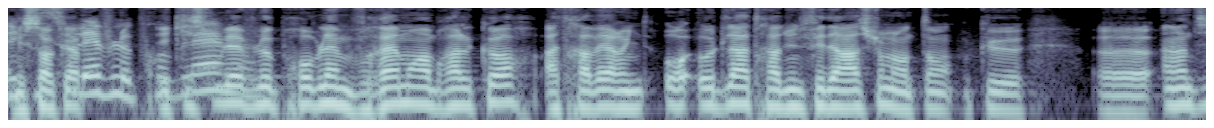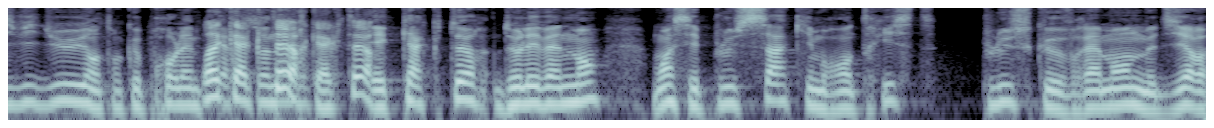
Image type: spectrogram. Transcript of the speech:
Mais qui soulève le et problème. qui soulève le problème vraiment à bras le corps à travers une, au- au-delà à travers d'une fédération mais en tant que euh, individu en tant que problème ouais personnel et qu'acteur de l'événement moi c'est plus ça qui me rend triste plus que vraiment de me dire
